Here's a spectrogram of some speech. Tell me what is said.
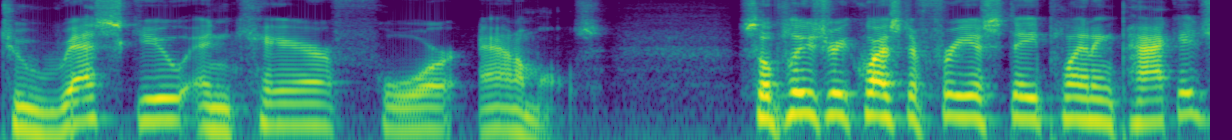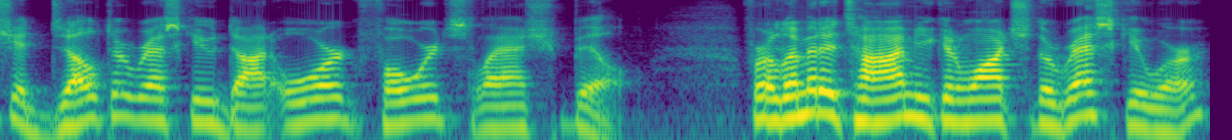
to rescue and care for animals. So please request a free estate planning package at deltarescue.org forward slash bill. For a limited time, you can watch The Rescuer.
